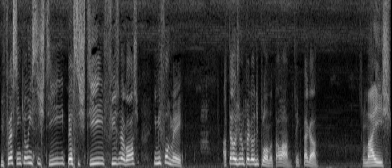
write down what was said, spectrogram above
E foi assim que eu insisti, persisti, fiz o negócio e me formei. Até hoje eu não peguei o diploma, tá lá, tem que pegar. Mas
